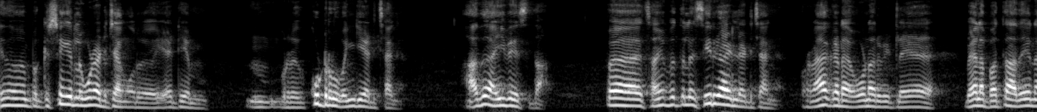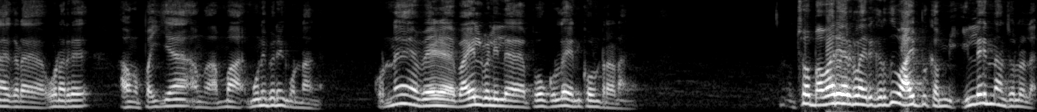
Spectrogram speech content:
இதுவும் இப்போ கிருஷ்ணகிரியில் கூட அடித்தாங்க ஒரு ஏடிஎம் ஒரு கூட்டுறவு வங்கி அடித்தாங்க அது ஹைவேஸ் தான். இப்போ சமீபத்தில் சீர்காழியில் அடித்தாங்க ஒரு நகைக்கடை ஓனர் வீட்டிலேயே வேலை பார்த்து அதே நகைக்கடை ஓனரு அவங்க பையன் அவங்க அம்மா மூணு பேரையும் கொண்டாங்க கொன்று வே வயல்வெளியில் போக்குள்ள என்கவுண்டர் ஆனாங்க. ஸோ பவாரியார்களாக இருக்கிறது வாய்ப்பு கம்மி. இல்லைன்னு நான் சொல்லலை.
